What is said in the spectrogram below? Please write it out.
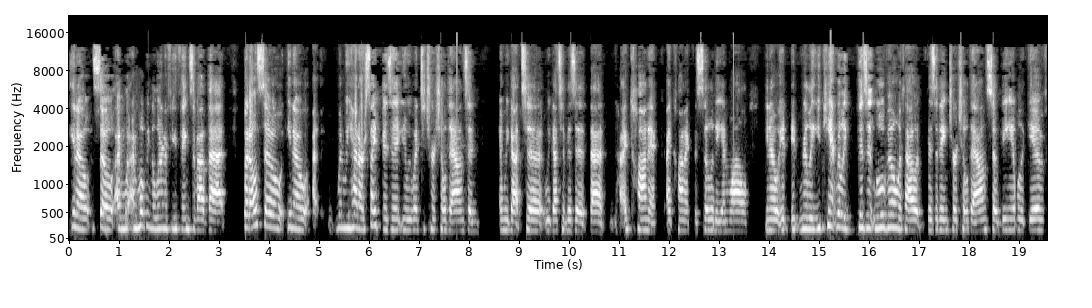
you know, so I'm I'm hoping to learn a few things about that. But also, you know, uh, when we had our site visit, you know, we went to Churchill Downs and and we got to we got to visit that iconic iconic facility. And while you know, it it really you can't really visit Louisville without visiting Churchill Downs. So being able to give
